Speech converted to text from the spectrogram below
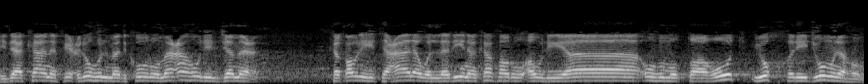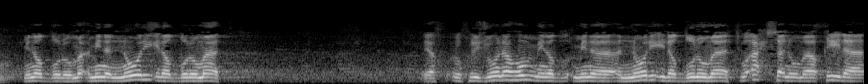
إذا كان فعله المذكور معه للجمع. كقوله تعالى والذين كفروا أولياؤهم الطاغوت يخرجونهم من الظلمات من النور إلى الظلمات. يخرجونهم من من النور إلى الظلمات. وأحسن ما قيل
